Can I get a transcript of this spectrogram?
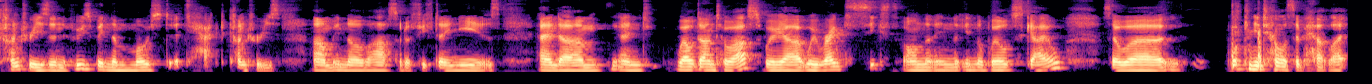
countries and who's been the most attacked countries um, in the last sort of 15 years. And um, and well done to us. We uh, we ranked sixth on the, in the, in the world scale. So uh, what can you tell us about like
